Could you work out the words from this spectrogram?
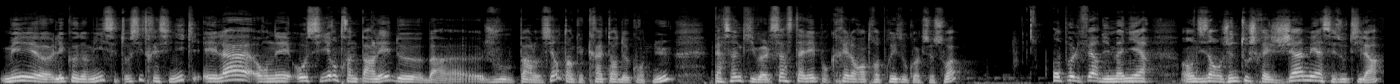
mais euh, l'économie, c'est aussi très cynique. Et là, on est aussi en train de parler de, bah, je vous parle aussi en tant que créateur de contenu, personnes qui veulent s'installer pour créer leur entreprise ou quoi que ce soit. On peut le faire d'une manière en disant je ne toucherai jamais à ces outils-là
